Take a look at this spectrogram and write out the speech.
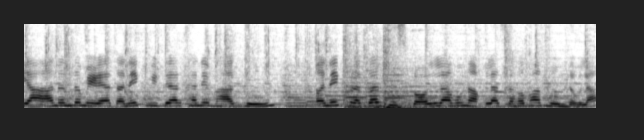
या आनंद मेळ्यात अनेक विद्यार्थ्याने भाग घेऊन अनेक प्रकारचे स्टॉल लावून आपला सहभाग नोंदवला.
